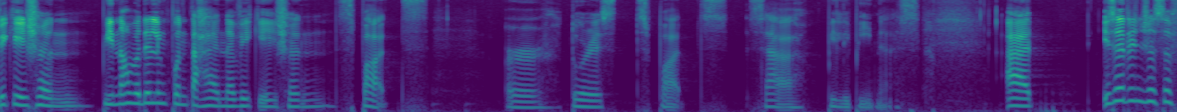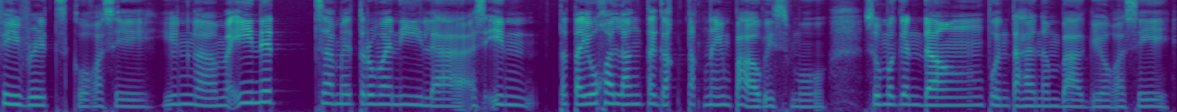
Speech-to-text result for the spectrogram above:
vacation, pinakamadaling puntahan na vacation spots or tourist spots sa Pilipinas. At isa rin siya sa favorites ko kasi yun nga, mainit sa Metro Manila, as in, tatayo ka lang, tagaktak na yung pawis mo. So, magandang puntahan ng Baguio kasi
